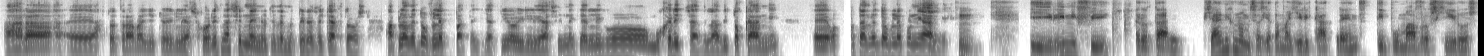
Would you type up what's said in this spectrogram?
Άρα ε, αυτό τράβαγε και ο Ηλίας. Χωρίς να σημαίνει ότι δεν με πήραζε και αυτός. Απλά δεν το βλέπατε. Γιατί ο Ηλίας είναι και λίγο μουχρίτσα. Δηλαδή το κάνει ε, όταν δεν το βλέπουν οι άλλοι. Η Ειρήνη Φι ρωτάει ποια είναι η γνώμη σας για τα μαγειρικά τρέντ τύπου μαύρος χείρος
